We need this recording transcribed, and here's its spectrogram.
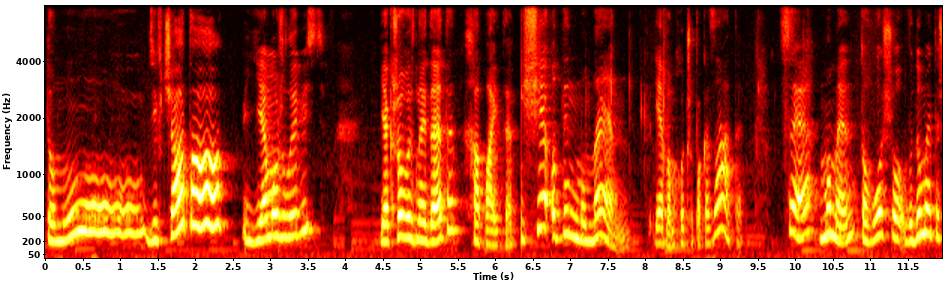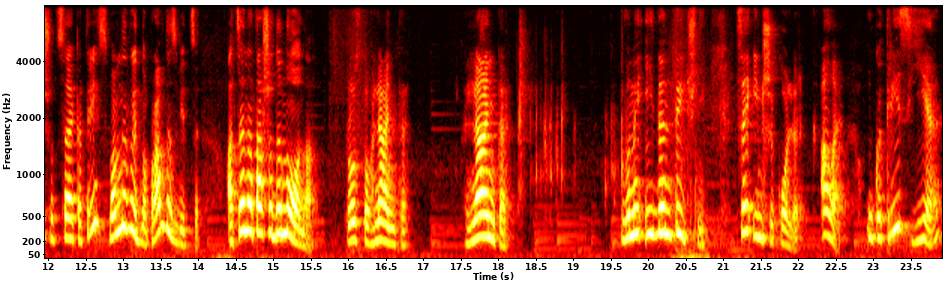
Тому, дівчата, є можливість. Якщо ви знайдете, хапайте. І ще один момент, я вам хочу показати. Це момент того, що ви думаєте, що це Катріс, вам не видно, правда, звідси? А це Наташа Денона. Просто гляньте. Гляньте. Вони ідентичні. Це інший колір. Але у Катріс є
